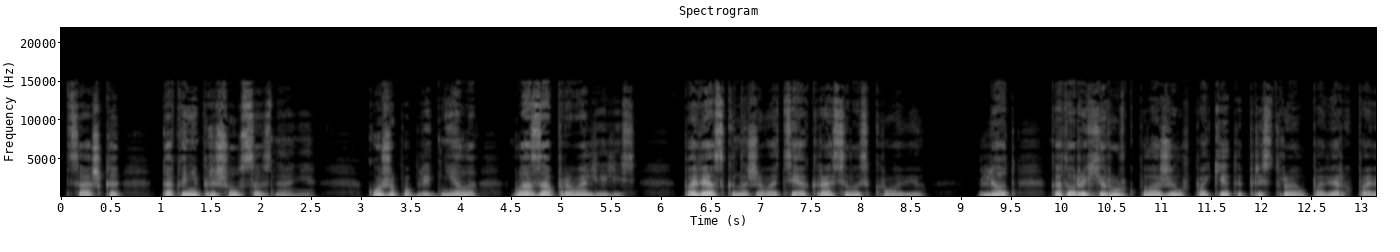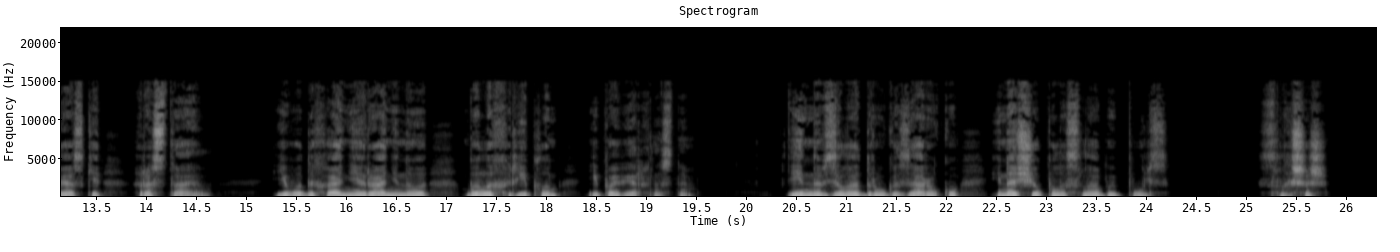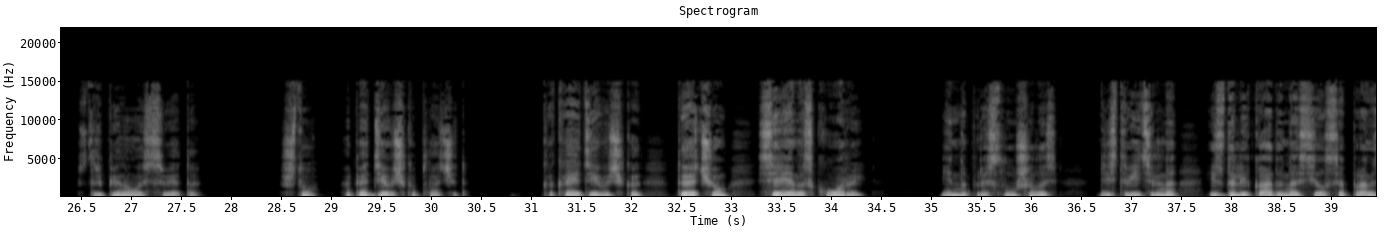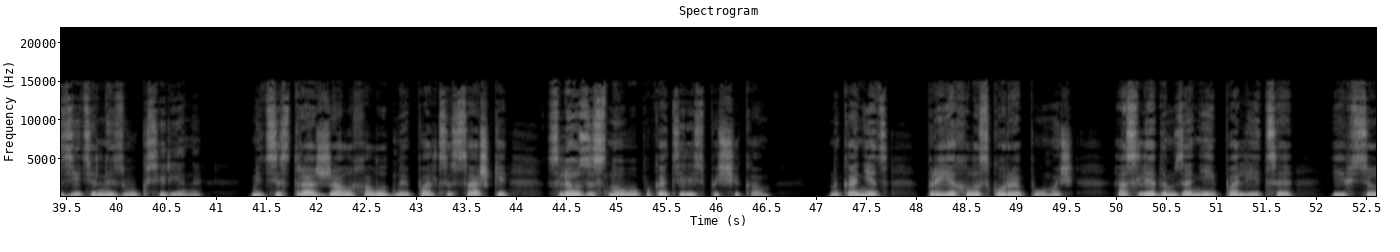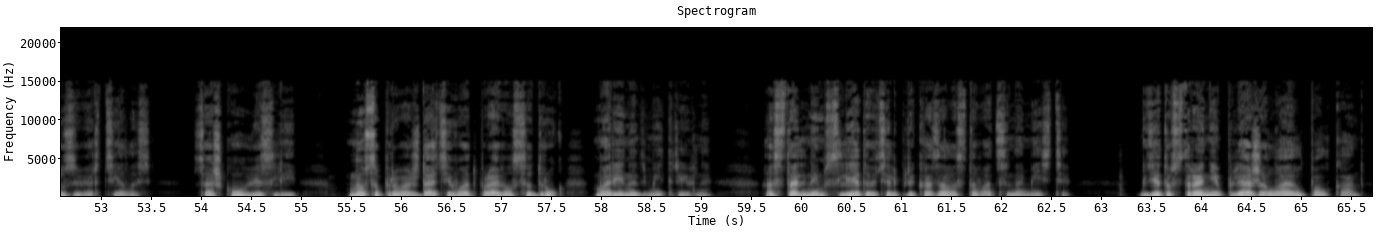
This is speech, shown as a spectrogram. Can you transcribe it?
Сашка так и не пришел в сознание. Кожа побледнела, глаза провалились. Повязка на животе окрасилась кровью. Лед, который хирург положил в пакет и пристроил поверх повязки, растаял. Его дыхание раненого было хриплым и поверхностным. Инна взяла друга за руку и нащупала слабый пульс. «Слышишь?» — встрепенулась Света. «Что, опять девочка плачет?» «Какая девочка? Ты о чем? Сирена скорой!» Инна прислушалась. Действительно, издалека доносился пронзительный звук сирены. Медсестра сжала холодные пальцы Сашки, слезы снова покатились по щекам. Наконец, приехала скорая помощь, а следом за ней полиция, и все завертелось. Сашку увезли, но сопровождать его отправился друг Марины Дмитриевны. Остальным следователь приказал оставаться на месте. Где-то в стороне пляжа лаял полкан.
